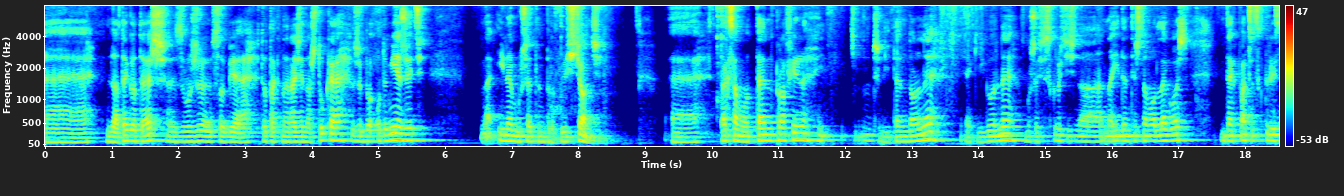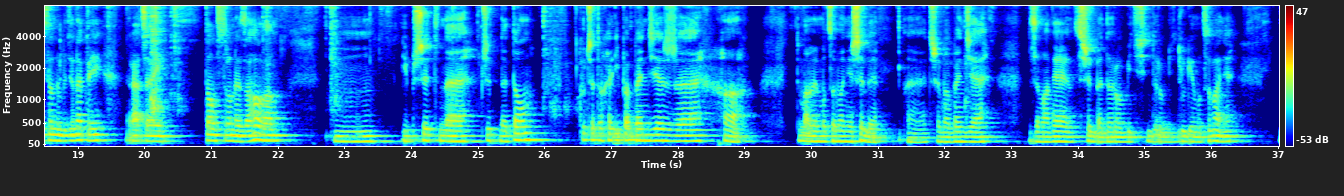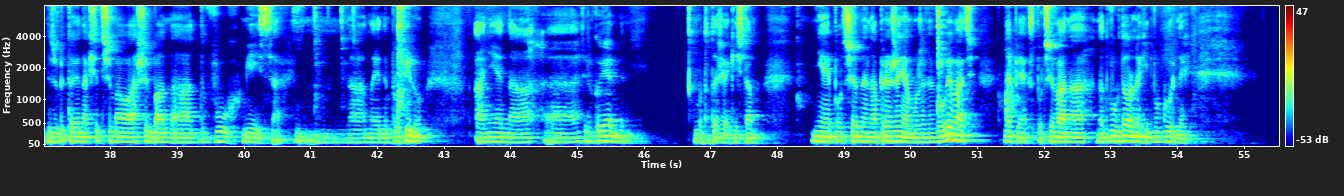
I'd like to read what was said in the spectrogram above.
E, dlatego też złożyłem sobie to tak na razie na sztukę, żeby odmierzyć, na ile muszę ten profil ściąć. E, tak samo ten profil, czyli ten dolny, jak i górny, muszę się skrócić na, na identyczną odległość. I tak patrzę, z której strony będzie lepiej. Raczej tą stronę zachowam mm, i przytnę, przytnę tą. Kurczę, trochę lipa będzie, że ha, tu mamy mocowanie szyby. E, trzeba będzie zamawiając szybę dorobić, dorobić drugie mocowanie żeby to jednak się trzymała szyba na dwóch miejscach, na, na jednym profilu, a nie na e, tylko jednym. Bo to też jakieś tam niepotrzebne naprężenia może wywoływać. Lepiej jak spoczywa na, na dwóch dolnych i dwóch górnych.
